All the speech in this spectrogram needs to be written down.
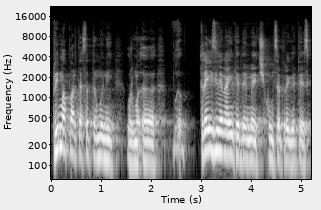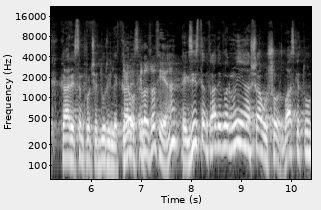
prima parte a săptămânii, urmă, uh, Trei zile înainte de meci, cum se pregătesc, care sunt procedurile. Care e o sunt... filozofie, nu? Există, într-adevăr, nu e așa ușor. Basketul,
